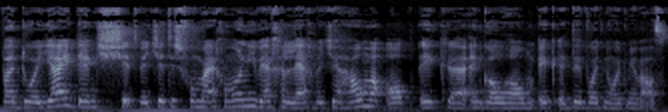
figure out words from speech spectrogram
waardoor jij denkt, shit, weet je, het is voor mij gewoon niet weggelegd. Weet je, hou maar op ik, uh, en go home, ik, dit wordt nooit meer wat.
